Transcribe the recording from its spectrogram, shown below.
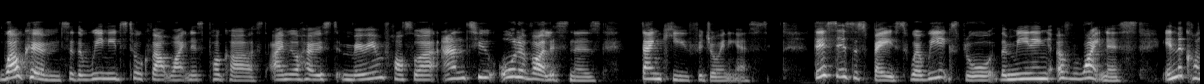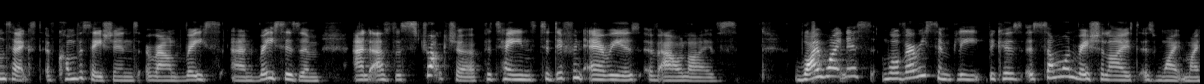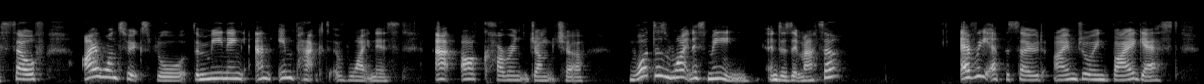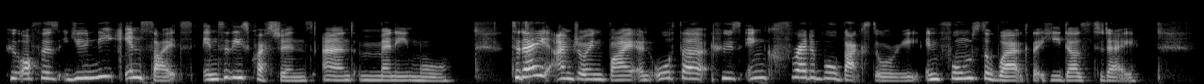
Welcome to the We Need to Talk About Whiteness podcast. I'm your host, Myriam François, and to all of our listeners, thank you for joining us. This is a space where we explore the meaning of whiteness in the context of conversations around race and racism, and as the structure pertains to different areas of our lives. Why whiteness? Well, very simply, because as someone racialized as white myself, I want to explore the meaning and impact of whiteness at our current juncture. What does whiteness mean? And does it matter? Every episode, I'm joined by a guest who offers unique insights into these questions and many more. Today, I'm joined by an author whose incredible backstory informs the work that he does today.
